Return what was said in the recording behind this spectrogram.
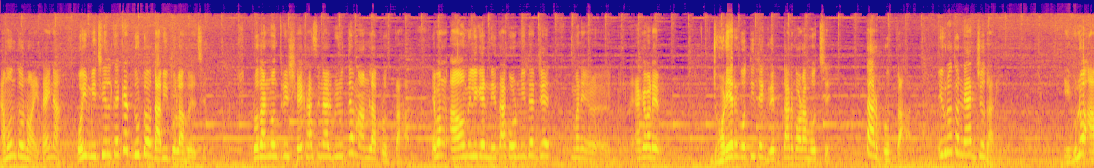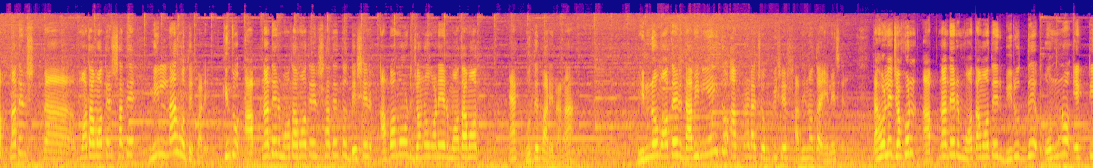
এমন তো নয়, তাই না? ওই মিছিল থেকে দুটো দাবি তোলা হয়েছে। প্রধানমন্ত্রী শেখ হাসিনার বিরুদ্ধে মামলা প্রত্যাহার এবং আওয়ামী লীগের নেতাকর্মীদের যে মানে একেবারে ঝড়ের গতিতে গ্রেপ্তার করা হচ্ছে, তার প্রত্যাহার। এগুলো তো ন্যায্য দাবি। এগুলো আপনাদের মতামতের সাথে মিল না হতে পারে। কিন্তু আপনাদের মতামতের সাথে তো দেশের আপামর জনগণের মতামত এক হতে পারে না না? ভিন্ন মতের দাবি নিয়েই তো আপনারা চব্বিশের স্বাধীনতা এনেছেন। তাহলে যখন আপনাদের মতামতের বিরুদ্ধে অন্য একটি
